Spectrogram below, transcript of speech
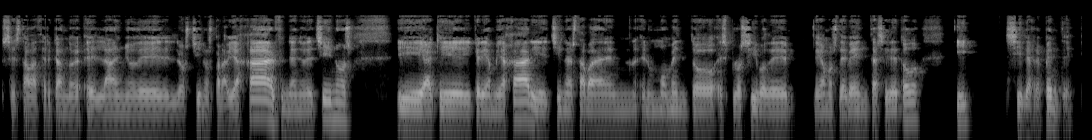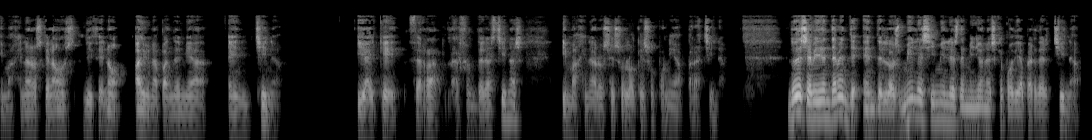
se estaba acercando el año de los chinos para viajar, el fin de año de chinos, y aquí querían viajar y China estaba en, en un momento explosivo de digamos, de ventas y de todo. Y si de repente, imaginaros que la OMS dice, no, hay una pandemia en China y hay que cerrar las fronteras chinas, imaginaros eso lo que suponía para China. Entonces, evidentemente, entre los miles y miles de millones que podía perder China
